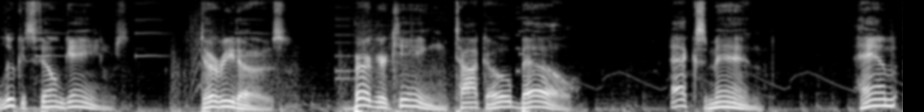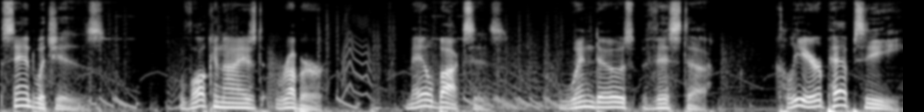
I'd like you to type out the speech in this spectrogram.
Lucasfilm Games, Doritos, Burger King, Taco Bell, X Men, Ham Sandwiches, Vulcanized Rubber, Mailboxes, Windows Vista, Clear Pepsi.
